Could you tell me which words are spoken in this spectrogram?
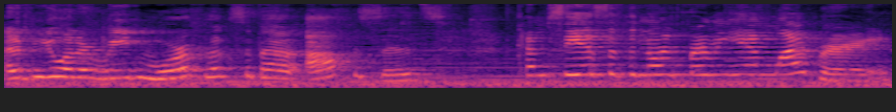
And if you want to read more books about opposites, Come see us at the North Birmingham Library.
